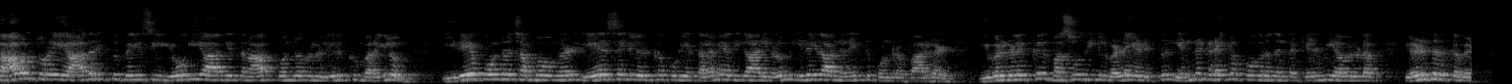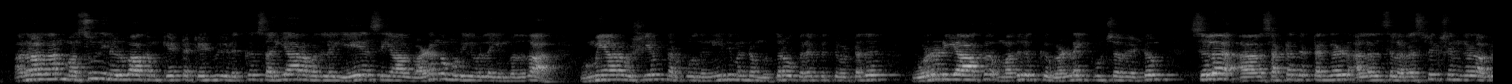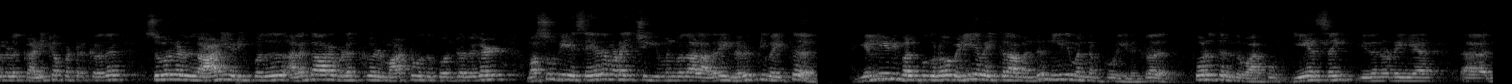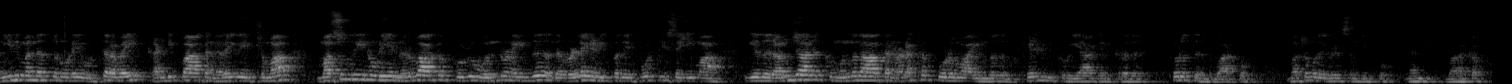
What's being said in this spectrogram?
காவல்துறையை ஆதரித்து பேசிய யோகி ஆதித்யநாத் போன்றவர்கள் இருக்கும் வரையிலும் இதே போன்ற சம்பவங்கள் ஏஎஸ்ஐயில் இருக்கக்கூடிய தலைமை அதிகாரிகளும் இதை தான் நினைத்துக் கொண்டிருப்பார்கள். இவர்களுக்கு மசூதியில் வெள்ளையடித்து என்ன கிடைக்கப் போகிறது என்ற கேள்வி அவர்களிடம் எழுந்திருக்க வேண்டும். அதனால்தான் மசூதி நிர்வாகம் கேட்ட கேள்விகளுக்கு சரியான பதிலை ஏஎஸ்ஐயால் வழங்க முடியவில்லை என்பதுதான் உண்மையான விஷயம் தற்போது நீதிமன்றம் உத்தரவு பிறப்பித்து விட்டது உடனடியாக மதிலுக்கு வெள்ளை பூச்ச வேண்டும். சில சட்டத்திட்டங்கள் அல்லது சில ரெஸ்ட்ரிக்ஷன்கள் அவர்களுக்கு அளிக்கப்பட்டிருக்கிறது. சுவர்களில் ஆணி அடிப்பது அலங்கார விளக்குகள் மாட்டுவது போன்றவைகள் மசூதியை சேதமடை செய்யும் என்பதால் அதனை நிறுத்தி வைத்து எல்இடி பல்புகளோ வெளியே வைக்கலாம் என்று நீதிமன்றம் கூறியிருக்கிறது. பொறுத்திருந்து பார்ப்போம். ஏஎஸ்ஐ இதனுடைய நீதிமன்றத்தினுடைய உத்தரவை கண்டிப்பாக நிறைவேற்றுமா? மசூதியினுடைய நிர்வாக குழு ஒன்றிணைந்து அந்த வெள்ளையடிப்பதை பூர்த்தி செய்யுமா? இது ரம்ஜானுக்கு முன்னதாக நடக்கக்கூடுமா என்பதும் கேள்விக்குறியாக இருக்கிறது. பொறுத்திருந்து பார்ப்போம். மற்றொரு சந்திப்போம். நன்றி. வணக்கம்.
